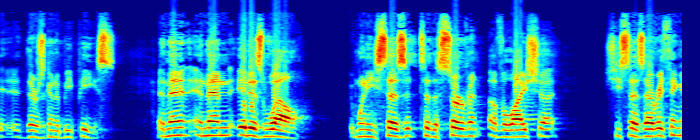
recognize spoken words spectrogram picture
it there's going to be peace. And then, and then it is well when he says it to the servant of Elisha, she says everything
